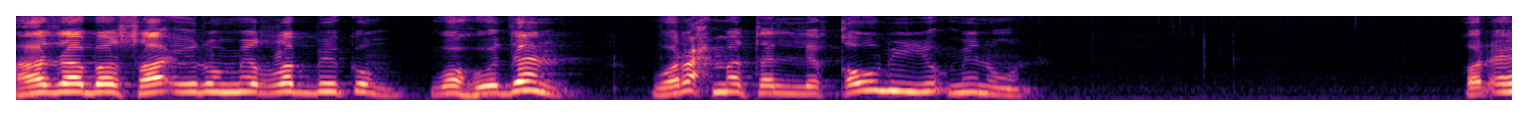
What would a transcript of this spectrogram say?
هذا بصائر من ربكم وهدى ورحمة لقوم يؤمنون اور اے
